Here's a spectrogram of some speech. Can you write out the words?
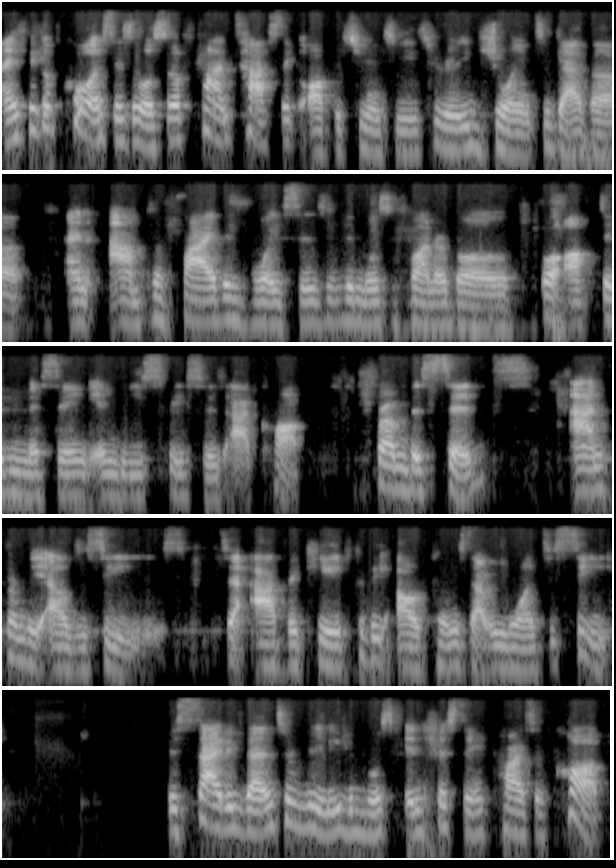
I think, of course, there's also a fantastic opportunity to really join together and amplify the voices of the most vulnerable who are often missing in these spaces at COP, from the SIDS and from the LDCs to advocate for the outcomes that we want to see. The side events are really the most interesting parts of COP,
